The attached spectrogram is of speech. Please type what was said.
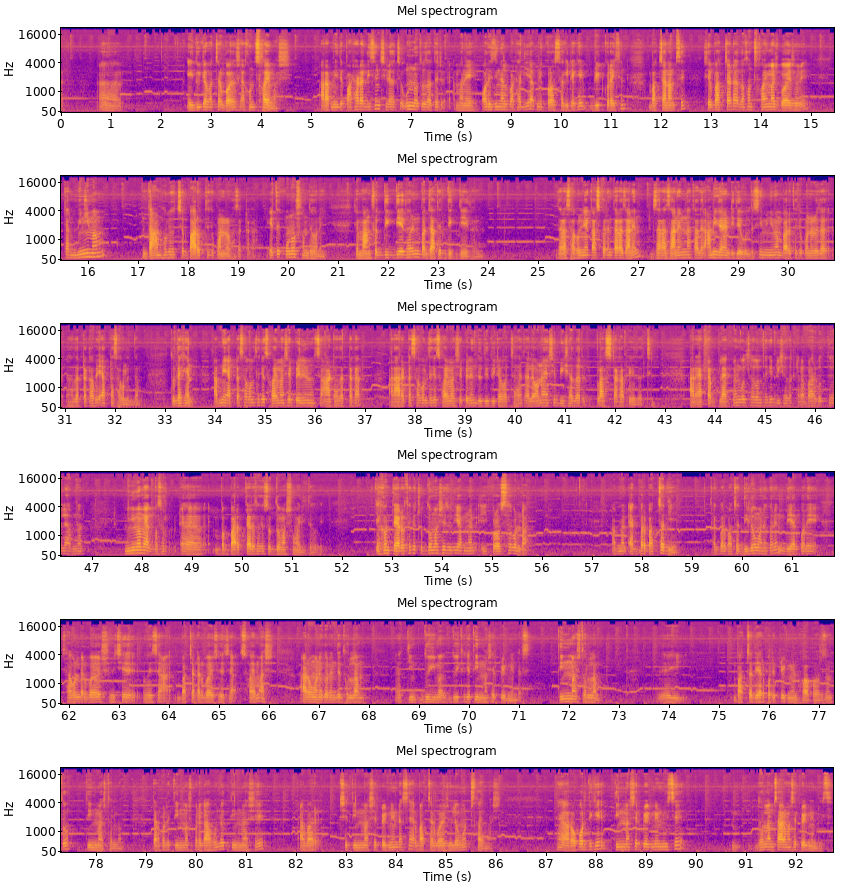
এই দুইটা বাচ্চার বয়স এখন ছয় মাস। আর আপনি যে পাঠাটা দিয়েছেন সেটা হচ্ছে উন্নত জাতের মানে অরিজিনাল পাঠা দিয়ে আপনি ক্রস ছাগিটাকে ব্রিড করাইছেন, বাচ্চা নামছে। সে বাচ্চাটা যখন ছয় মাস বয়স হবে, তার মিনিমাম দাম হবে হচ্ছে বারো থেকে পনেরো হাজার টাকা। এতে কোনো সন্দেহ নেই সে মাংসর দিক দিয়ে ধরেন বা জাতের দিক দিয়ে ধরেন। যারা ছাগল নিয়ে কাজ করেন তারা জানেন, যারা জানেন না তাদের আমি গ্যারান্টি দিয়ে বলতেছি মিনিমাম বারো থেকে পনেরো হাজার- টাকা হবে একটা ছাগলের দাম। তো দেখেন, আপনি একটা ছাগল থেকে ছয় মাসে পেলেন হচ্ছে আট হাজার টাকা আর আরেকটা ছাগল থেকে ছয় মাসে পেলেন যদি দুইটা বাচ্চা হয় তাহলে অনায়াসে বিশ হাজার প্লাস টাকা পেয়ে যাচ্ছেন। আর একটা ব্ল্যাক বেঙ্গল ছাগল থেকে বিশ হাজার টাকা বার করতে হলে আপনার মিনিমাম এক বছর বারো, তেরো থেকে চোদ্দ মাস সময় দিতে হবে। এখন তেরো থেকে চোদ্দ মাসে যদি আপনার এই ক্রস ছাগলটা আপনার একবার বাচ্চা দিয়ে, একবার বাচ্চা দিলেও মনে করেন, দেওয়ার পরে ছাগলটার বয়স হয়েছে হয়েছে বাচ্চাটার বয়স হয়েছে ছয় মাস, আরও মনে করেন যে ধরলাম তিন, দুই দুই থেকে তিন মাসের প্রেগনেন্ট আছে। তিন মাস ধরলাম, এই বাচ্চা দেওয়ার পরে প্রেগনেন্ট হওয়া পর্যন্ত তিন মাস ধরলাম। তারপরে তিন মাস পরে গা হলো, তিন মাসে আবার সে তিন মাসের প্রেগনেন্ট আছে আর বাচ্চার বয়স হলো মোট ছয় মাস। হ্যাঁ আর অপর দিকে তিন মাসের প্রেগনেন্ট হয়েছে ধরলাম চার মাসের প্রেগনেন্ট হয়েছে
